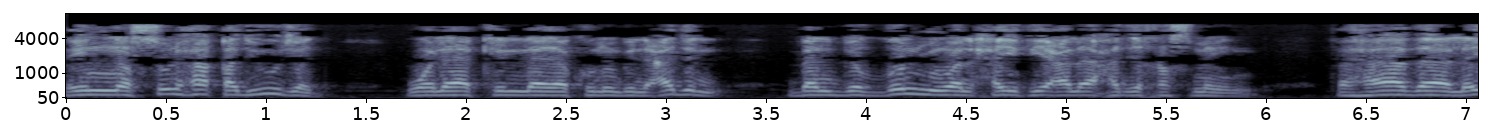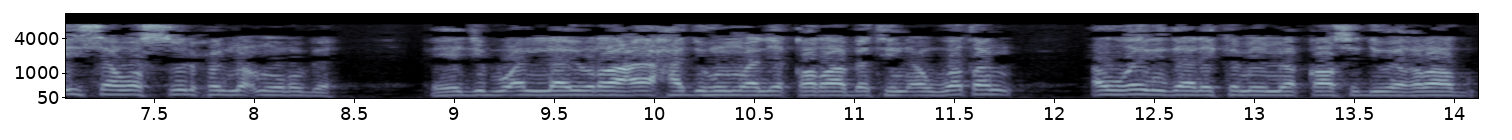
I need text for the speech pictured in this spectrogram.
فإن الصلح قد يوجد ولكن لا يكون بالعدل بل بالظلم والحيف على أحد خصمين فهذا ليس هو الصلح المأمور به فيجب أن لا يراعى أحدهما لقرابة أو وطن أو غير ذلك من المقاصد والأغراض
